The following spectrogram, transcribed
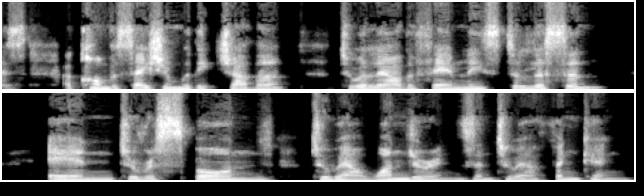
is a conversation with each other to allow the families to listen and to respond to our wonderings and to our thinking.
